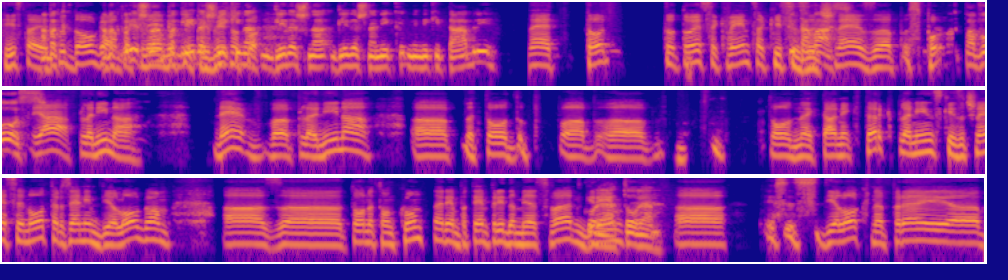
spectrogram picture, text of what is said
tisto je ampak, tudi dolga. Ampak prideš ven, pa gledaš, neki na, gledaš, na, gledaš na, nek, na neki tabli. Ne, to, to, to je sekvenca, ki se začne vas. z. Spo... Pa voz. Ja, planina. Ne, planina, uh, to. Uh, uh, to nek, ta nek trg planinski, začne se noter z enim dialogom, uh, z Tonetom Kuntnerjem, potem pridem jaz ven, grem. Ja, to, ja. uh, dialog naprej, uh,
